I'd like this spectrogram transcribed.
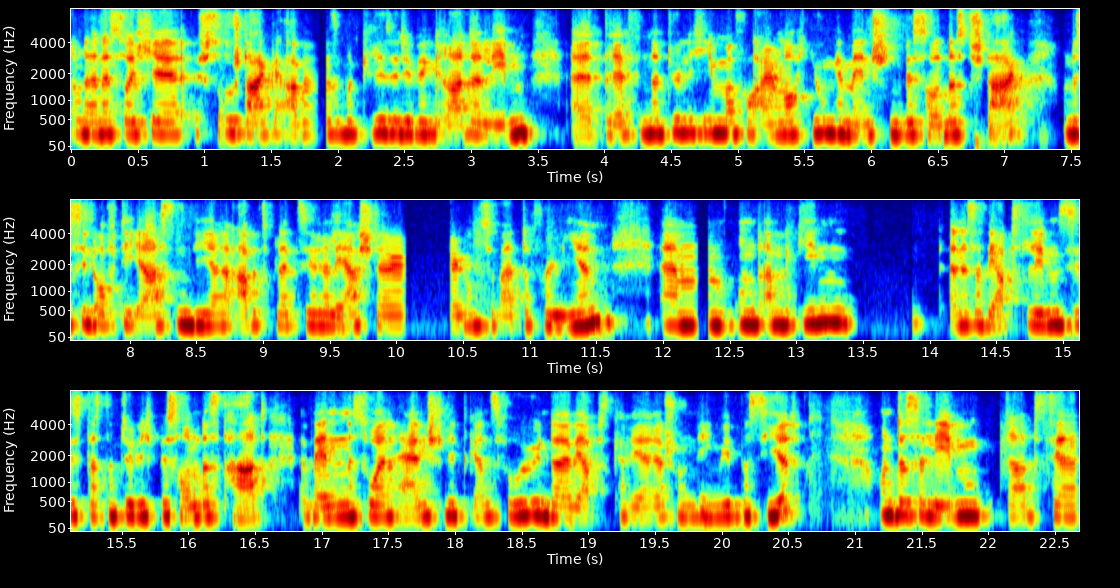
und eine solche so starke Arbeitsmarktkrise, die wir gerade erleben, äh, treffen natürlich immer vor allem auch junge Menschen besonders stark. Und das sind oft die ersten, die ihre Arbeitsplätze, ihre Lehrstellen und so weiter verlieren. Ähm, und am Beginn eines Erwerbslebens ist das natürlich besonders hart, wenn so ein Einschnitt ganz früh in der Erwerbskarriere schon irgendwie passiert. Und das erleben gerade sehr,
